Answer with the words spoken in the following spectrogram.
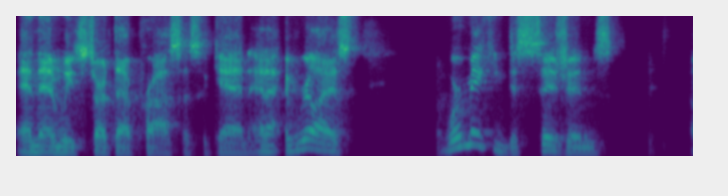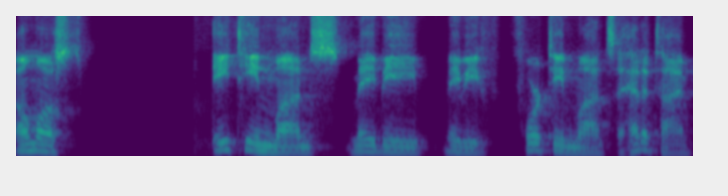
And then we'd start that process again. And I realized we're making decisions almost 18 months, maybe, maybe 14 months ahead of time.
